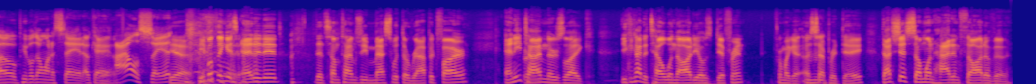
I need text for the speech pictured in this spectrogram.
Oh, people don't want to say it. Okay, Yeah. I'll say it. yeah, people think it's edited. That sometimes we mess with the rapid fire. Anytime there's like, you can kind of tell when the audio is different from like a, a Mm-hmm. separate day. That's just someone hadn't thought of a,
